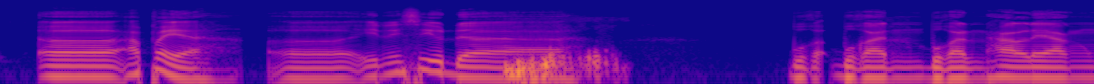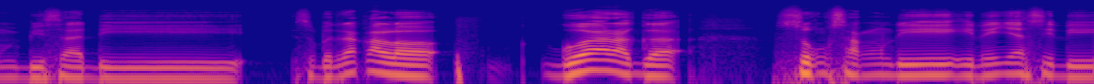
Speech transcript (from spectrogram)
eh, apa ya? eh, ini sih udah buka, bukan bukan hal yang bisa di sebenarnya kalau gua agak sungsang di ininya sih di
